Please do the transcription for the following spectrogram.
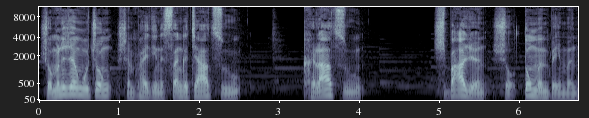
守门的任务中，神派定了三个家族：可拉族十八人守东门、北门；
